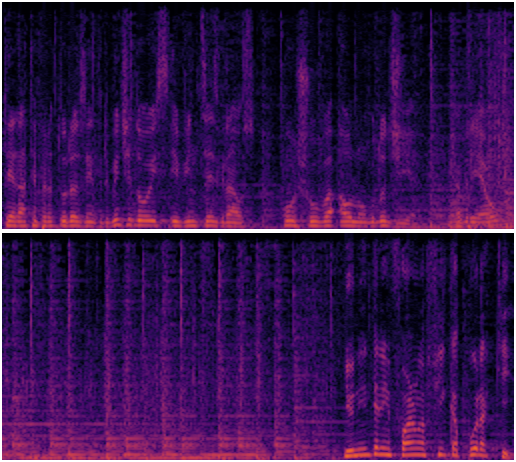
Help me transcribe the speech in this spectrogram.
terá temperaturas entre 22 e 26 graus, com chuva ao longo do dia. Gabriel. E o Ninter Informa fica por aqui.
